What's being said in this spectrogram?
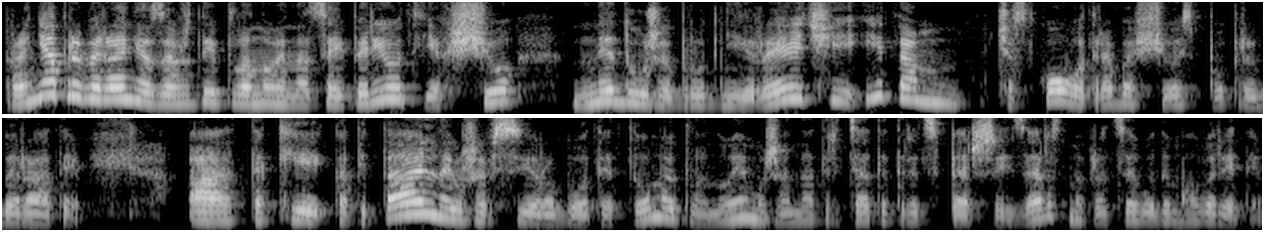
Прання прибирання завжди планую на цей період, якщо не дуже брудні речі, і там частково треба щось поприбирати. А такі капітальні вже всі роботи, то ми плануємо вже на 30-31. Зараз ми про це будемо говорити.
